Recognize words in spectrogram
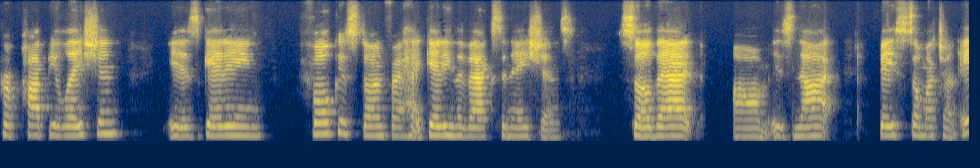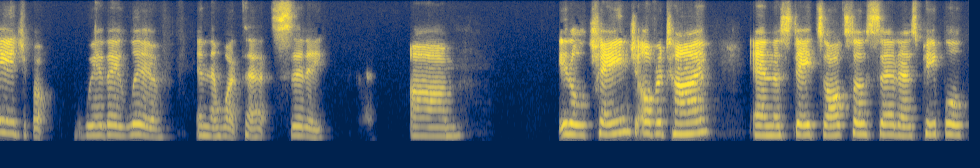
per population is getting focused on for getting the vaccinations so that um, is not based so much on age, but where they live and then what that city. Um, it'll change over time. And the states also said as people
